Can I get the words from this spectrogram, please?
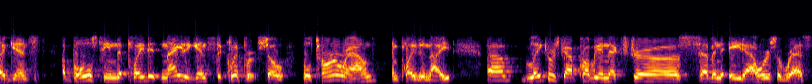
against a Bulls team that played at night against the Clippers. So they'll turn around and play tonight. Uh, Lakers got probably an extra seven, eight hours of rest,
